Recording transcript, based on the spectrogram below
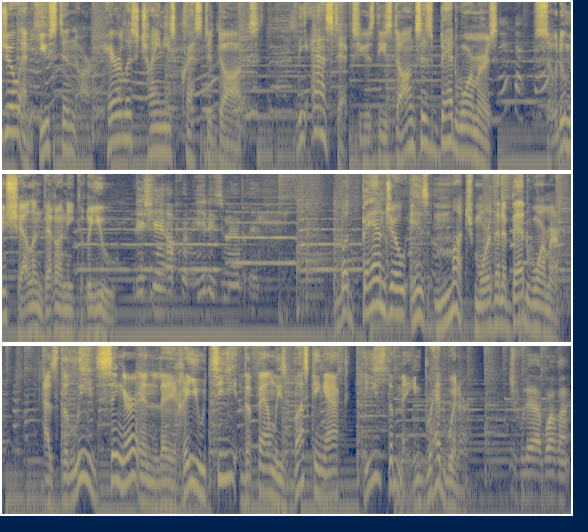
Banjo and Houston are hairless Chinese crested dogs. The Aztecs use these dogs as bed warmers. So do Michel and Veronique Rioux. Les chiens en premier, les humains après. But Banjo is much more than a bed warmer. As the lead singer in Les Réoutis, the family's busking act, he's the main breadwinner. Je voulais avoir un,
